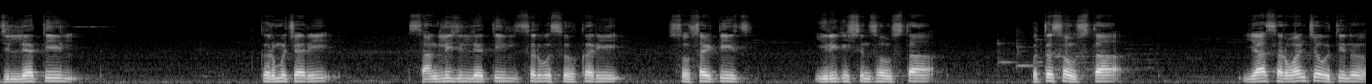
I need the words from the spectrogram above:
जिल्ह्यातील कर्मचारी सांगली जिल्ह्यातील सर्व सहकारी सोसायटीज इरिगेशन संस्था पतसंस्था या सर्वांच्या वतीनं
